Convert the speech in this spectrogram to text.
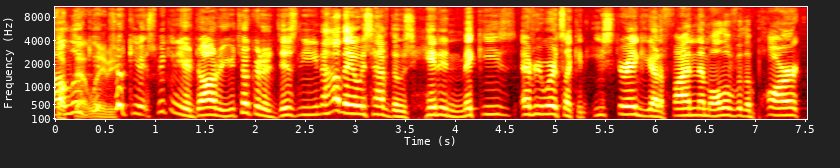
Uh, Luke, that lady. you took your speaking of your daughter, you took her to Disney. You know how they always have those hidden Mickeys everywhere? It's like an Easter egg. You got to find them all over the park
